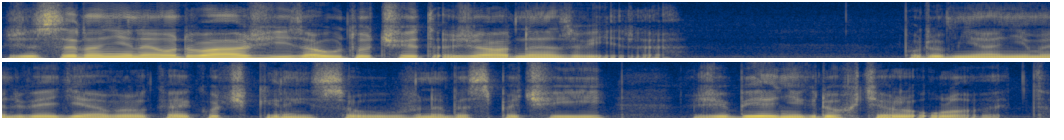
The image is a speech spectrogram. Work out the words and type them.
že se na ně neodváží zautočit žádné zvíře. Podobně ani medvědi a velké kočky nejsou v nebezpečí, že by je někdo chtěl ulovit.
